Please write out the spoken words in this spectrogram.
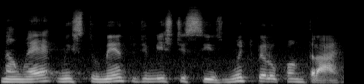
Não é um instrumento de misticismo, muito pelo contrário.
